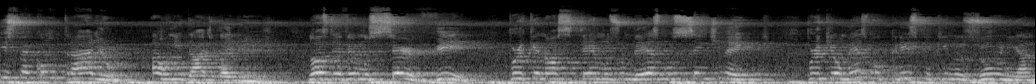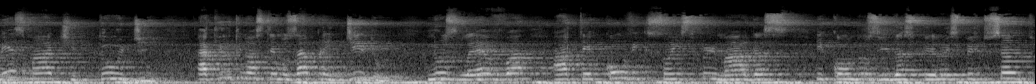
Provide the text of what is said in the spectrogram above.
Isso é contrário à unidade da igreja. Nós devemos servir porque nós temos o mesmo sentimento, porque o mesmo Cristo que nos une, a mesma atitude, aquilo que nós temos aprendido, nos leva a ter convicções firmadas e conduzidas pelo Espírito Santo.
